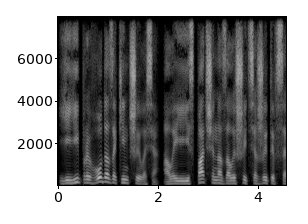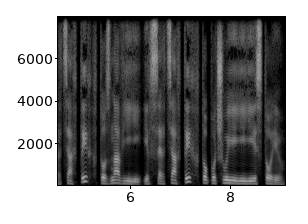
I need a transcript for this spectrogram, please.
Її пригода закінчилася, але її спадщина залишиться жити в серцях тих, хто знав її, і в серцях тих, хто почує її історію.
